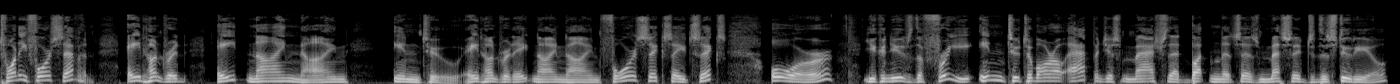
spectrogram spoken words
24 7, 800 899 into 800-899-4686 or you can use the free into tomorrow app and just mash that button that says message the studio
